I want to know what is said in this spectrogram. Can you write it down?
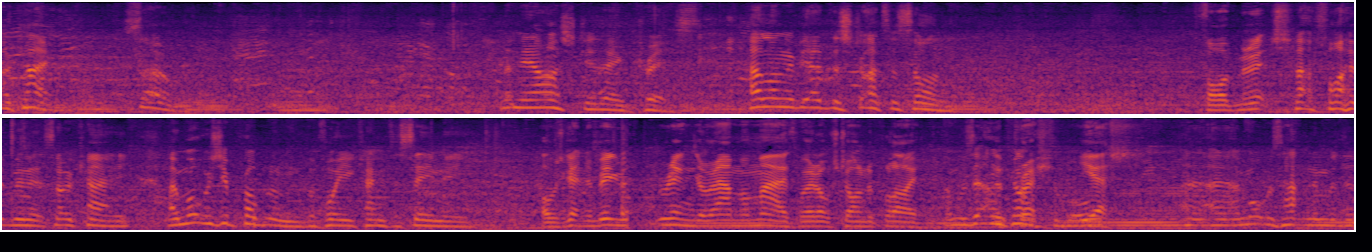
Okay, so uh, let me ask you then, Chris. How long have you had the Stratos on? Five minutes. About five minutes, okay. And what was your problem before you came to see me? I was getting a big ring around my mouth where I was trying to play. And was it uncomfortable? Pressure, yes. And, and- and what was happening with the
